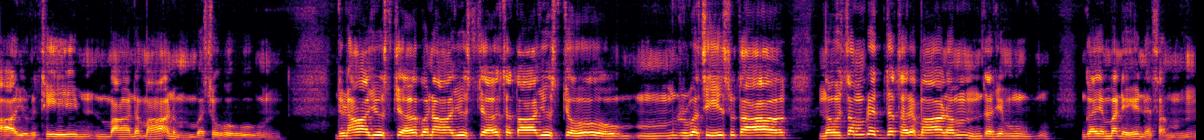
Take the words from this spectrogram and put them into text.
आयुर्थी मान मान वसु। दृढ़ायुश्च, वनायुश्च शतायुश्चोर्वशी सुता, नौ समृद्ध सर्वाणम रजिम गयमने नसम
